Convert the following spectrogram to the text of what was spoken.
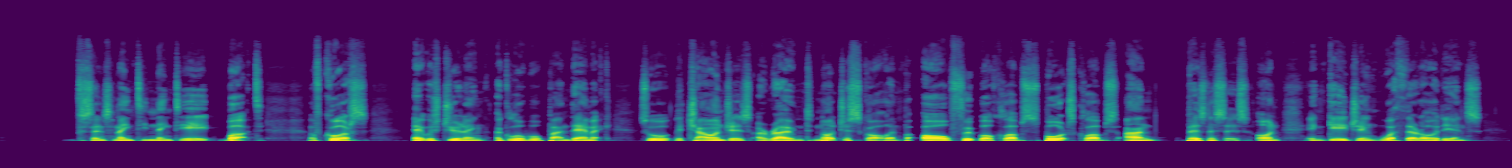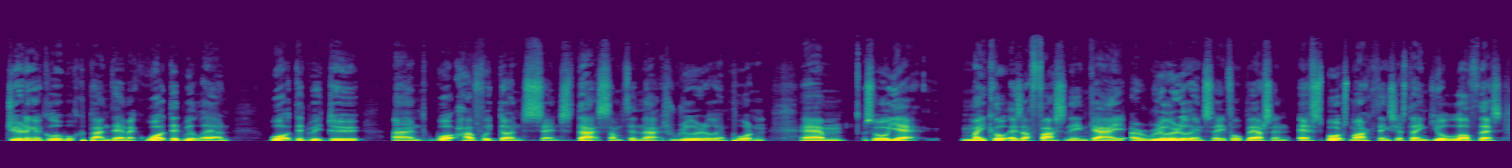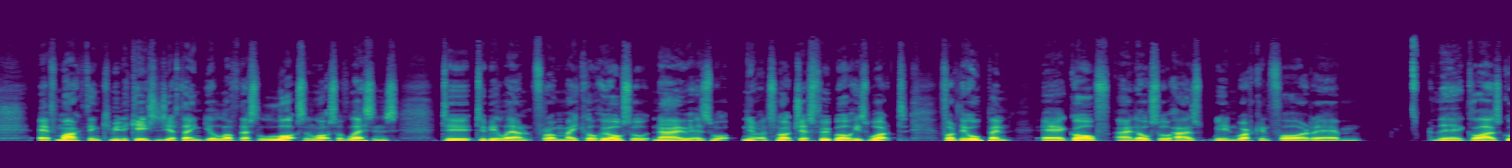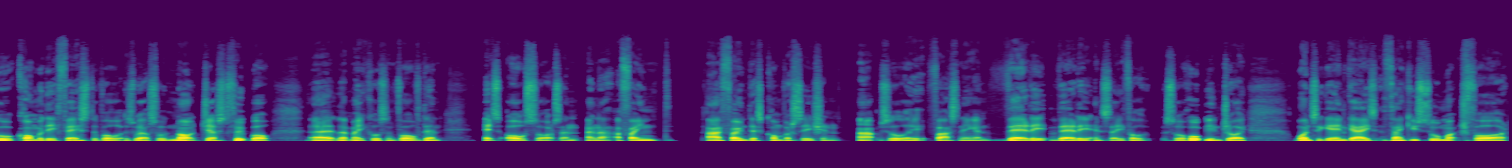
since 1998, but of course, it was during a global pandemic. So the challenges around not just Scotland, but all football clubs, sports clubs, and businesses on engaging with their audience during a global pandemic. What did we learn? What did we do? And what have we done since? That's something that's really, really important. Um, so, yeah, Michael is a fascinating guy, a really, really insightful person. If sports marketing's your thing, you'll love this. If marketing communications your thing, you'll love this. Lots and lots of lessons to to be learned from Michael, who also now is what you know. It's not just football. He's worked for the Open uh, golf and also has been working for. Um, the Glasgow Comedy Festival as well. So not just football uh, that Michael's involved in, it's all sorts. And and I find I found this conversation absolutely fascinating and very, very insightful. So hope you enjoy. Once again, guys, thank you so much for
